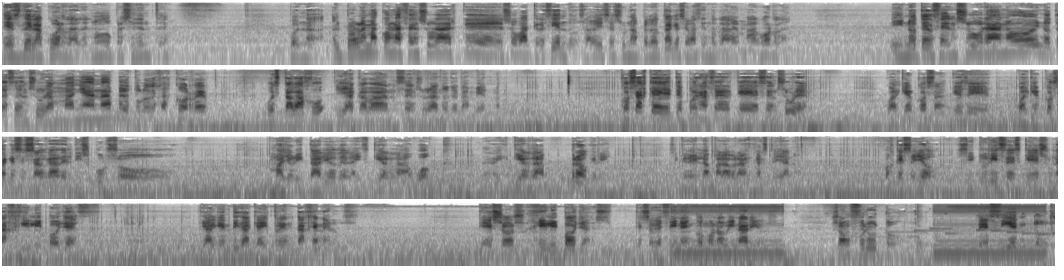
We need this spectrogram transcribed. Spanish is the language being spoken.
es de la cuerda del nuevo presidente, pues nada, el problema con la censura es que eso va creciendo, ¿sabéis? Es una pelota que se va haciendo cada vez más gorda. Y no te censuran hoy, no te censuran mañana, pero tú lo dejas correr cuesta abajo y acaban censurándote también, ¿no? Cosas que te pueden hacer que censuren. Cualquier cosa, que es decir, cualquier cosa que se salga del discurso mayoritario de la izquierda woke, de la izquierda progre, si queréis la palabra en castellano. Pues qué sé yo, si tú dices que es una gilipollez que alguien diga que hay 30 géneros, que esos gilipollas que se definen como no binarios son fruto de cientos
